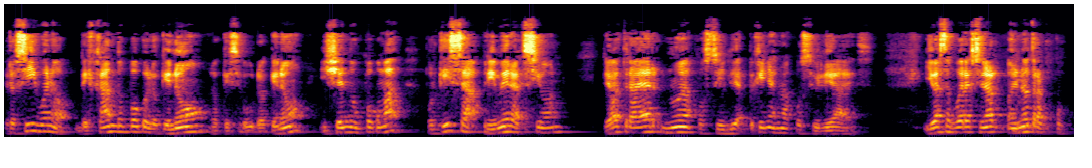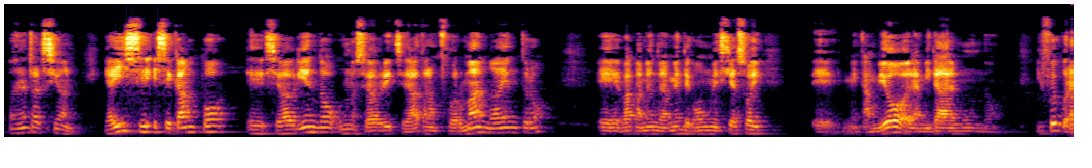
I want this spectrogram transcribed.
pero sí, bueno, dejando un poco lo que no, lo que seguro que no, y yendo un poco más, porque esa primera acción te va a traer nuevas posibilidades, pequeñas nuevas posibilidades. Y vas a poder accionar en otra, en otra acción. Y ahí se- ese campo eh, se va abriendo, uno se va, abrir, se va transformando adentro, eh, va cambiando la mente, como me decías hoy, eh, me cambió la mirada al mundo. Y fue por,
